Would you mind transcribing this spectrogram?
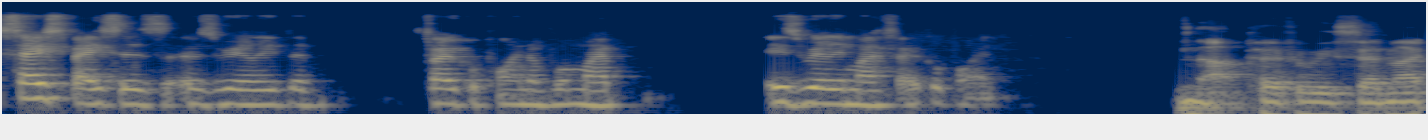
safe spaces is really the focal point of what my is really my focal point. No, perfectly said, mate.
